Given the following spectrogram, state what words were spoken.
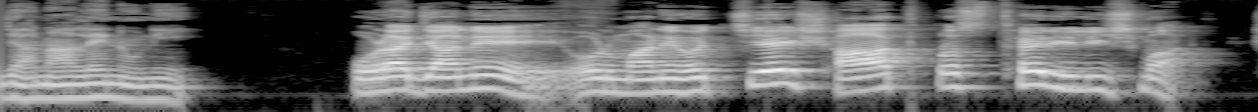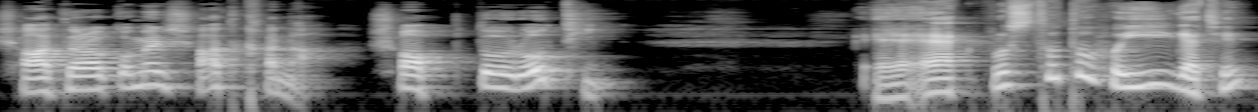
জানালেন উনি। ওরা জানে ওর মানে হচ্ছে সাত প্রস্থের ইলিশ মাছ সাত রকমের সাতখানা সপ্তরথি। এক প্রস্থ তো হয়েই গেছে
